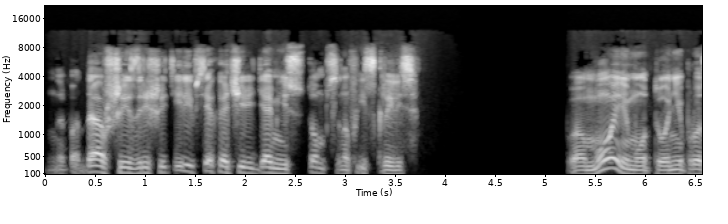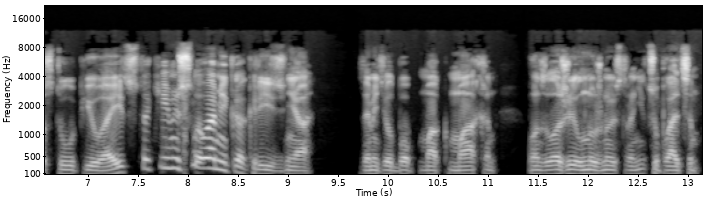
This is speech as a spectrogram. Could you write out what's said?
Нападавшие изрешетили всех очередями из Томпсонов и скрылись. «По-моему, Тони просто упивается такими словами, как резня», — заметил Боб Макмахан. Он заложил нужную страницу пальцем.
